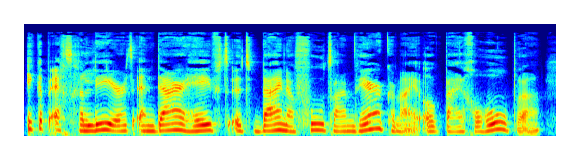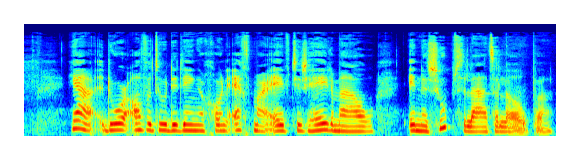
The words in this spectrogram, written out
Ik heb echt geleerd en daar heeft het bijna fulltime werken mij ook bij geholpen ja, door af en toe de dingen gewoon echt maar eventjes helemaal in de soep te laten lopen.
